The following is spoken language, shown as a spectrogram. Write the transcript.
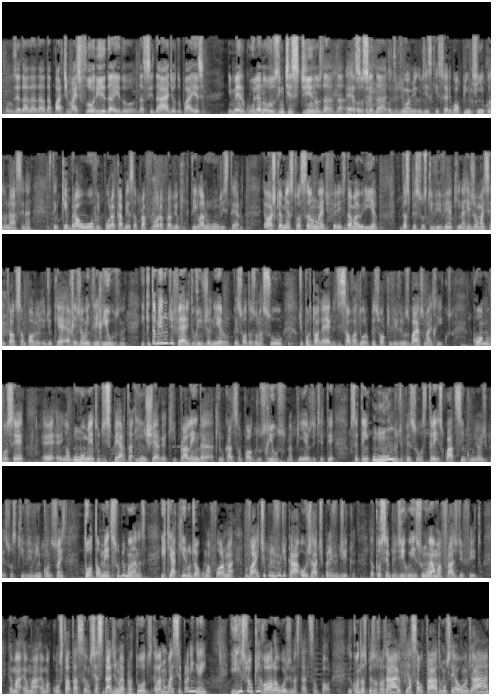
vamos dizer, da, da, da parte mais florida aí do, da cidade ou do país e mergulha nos intestinos da, da, É, da sociedade. Outro, outro dia um amigo disse que isso era igual pintinho quando nasce, né? Você tem que quebrar o ovo e pôr a cabeça para fora para ver o que, que tem lá no mundo externo. Eu acho que a minha situação não é diferente da maioria das pessoas que vivem aqui na região mais central de São Paulo. Eu digo que é a região entre rios, né? E que também não difere do Rio de Janeiro, o pessoal da Zona Sul, de Porto Alegre, de Salvador, o pessoal que vive nos bairros mais ricos. Como você, é, é, em algum momento, desperta e enxerga que, para além, da, aqui no caso de São Paulo, dos rios, né, Pinheiros e Tietê, você tem um mundo de pessoas, 3, 4, 5 milhões de pessoas, que vivem em condições totalmente subhumanas. E que aquilo, de alguma forma, vai te prejudicar, ou já te prejudica. É o que eu sempre digo, e isso não é uma frase de efeito, é uma, é uma, é uma constatação. Se a cidade não é para todos, ela não vai ser para ninguém. E isso é o que rola hoje na cidade de São Paulo. Quando as pessoas falam assim, ah, eu fui assaltado não sei aonde, ah,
